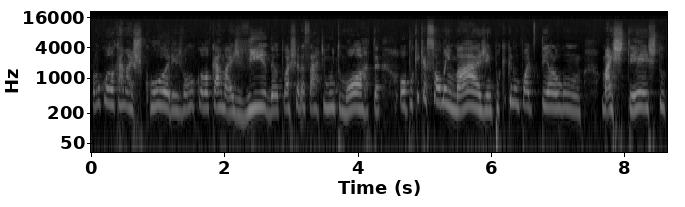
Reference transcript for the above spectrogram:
vamos colocar mais cores, vamos colocar mais vida, eu tô achando essa arte muito morta. Ou por que, que é só uma imagem? Por que, que não pode ter algum mais texto?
